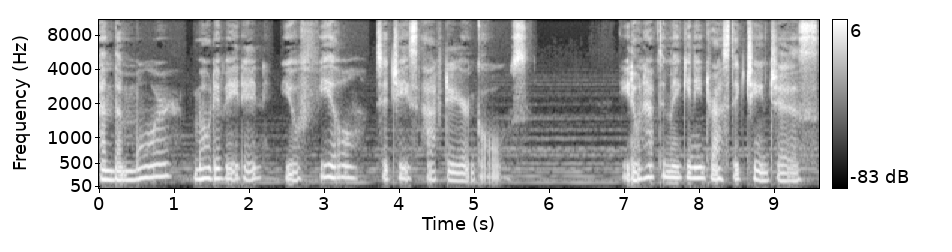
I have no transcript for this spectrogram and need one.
and the more motivated you'll feel to chase after your goals. You don't have to make any drastic changes.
